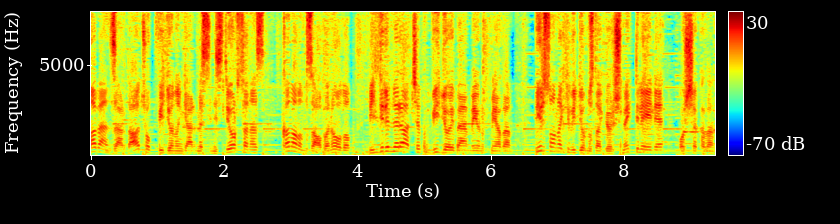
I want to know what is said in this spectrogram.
Buna benzer daha çok videonun gelmesini istiyorsanız kanalımıza abone olup bildirimleri açıp videoyu beğenmeyi unutmayalım. Bir sonraki videomuzda görüşmek dileğiyle, hoşçakalın.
